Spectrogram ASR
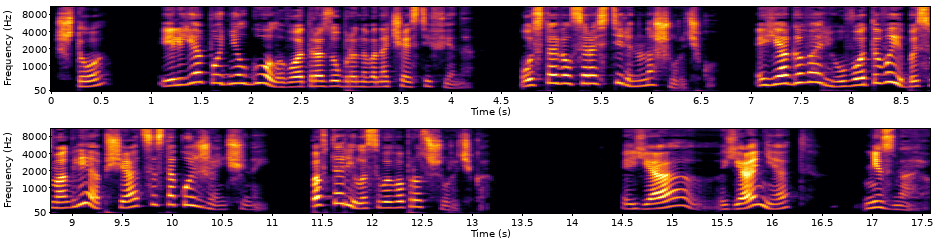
Что? Илья поднял голову от разобранного на части фена. Уставился растерянно на Шурочку. «Я говорю, вот вы бы смогли общаться с такой женщиной?» Повторила свой вопрос Шурочка. «Я... я нет. Не знаю.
